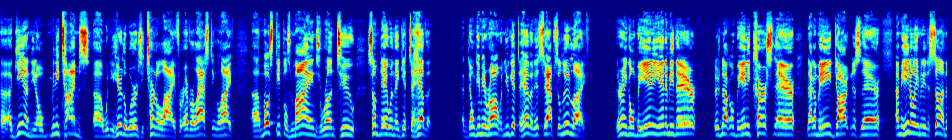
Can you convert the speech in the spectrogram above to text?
uh, again, you know, many times when you hear the words eternal life or everlasting life, uh, most people's minds run to someday when they get to heaven. And don't get me wrong, when you get to heaven, it's absolute life. There ain't going to be any enemy there. There's not going to be any curse there. Not going to be any darkness there. I mean, he don't even need the sun.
